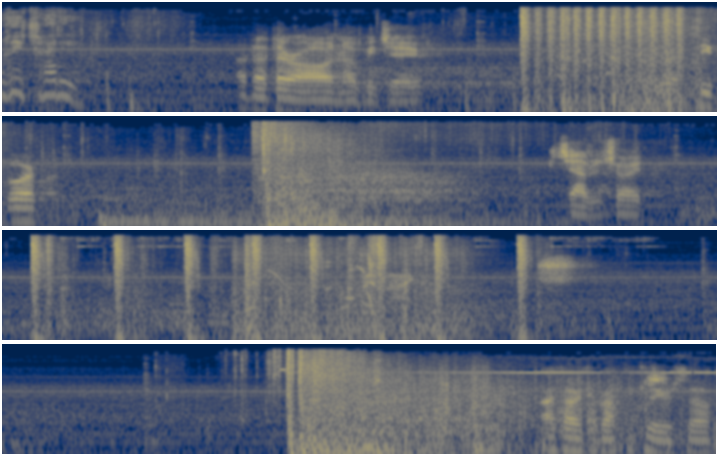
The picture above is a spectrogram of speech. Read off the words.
Breach ready. I thought they were all in OBJ. C4. Good job, Detroit. Thought you were about to kill yourself.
